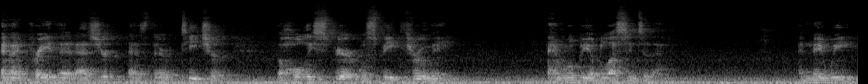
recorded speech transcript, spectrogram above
And I pray that as, your, as their teacher, the Holy Spirit will speak through me and will be a blessing to them. And may we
